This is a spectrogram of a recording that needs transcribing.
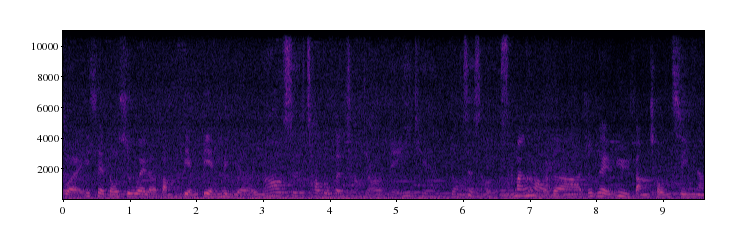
对，一切都是为了方便便利而已。然后吃超多根香蕉，每一天至少蛮好的啊，就可以预防抽筋啊，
